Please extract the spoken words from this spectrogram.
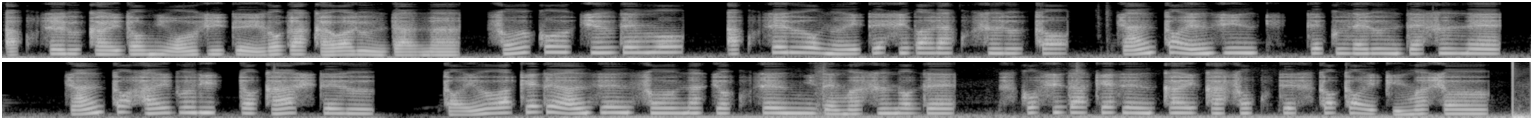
アクセル回路に応じて色が変わるんだな。走行中でも、アクセルを抜いてしばらくすると、ちゃんとエンジン切ってくれるんですね。ちゃんとハイブリッドカーしてる。というわけで安全そうな直線に出ますので、少しだけ前回加速テストと行きましょう。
